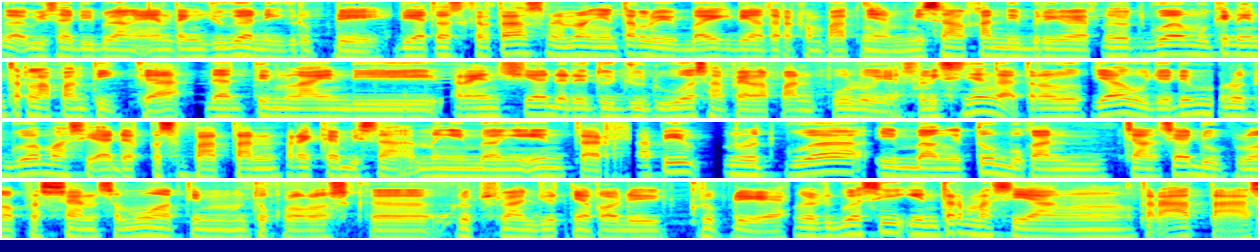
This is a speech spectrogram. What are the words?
nggak bisa dibilang enteng juga nih grup D. Di atas kertas memang Inter lebih baik di antara keempatnya. Misalkan diberi rate, menurut gue mungkin Inter 83 dan tim lain di range-nya dari 72 sampai 80 ya. Selisihnya nggak terlalu jauh. Jadi menurut gue masih ada kesempatan mereka bisa mengimbangi Inter. Tapi menurut gue imbang itu bukan chance-nya 25% semua tim untuk lolos ke grup selanjutnya kalau di grup D ya. Menurut gue sih Inter masih yang teratas.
